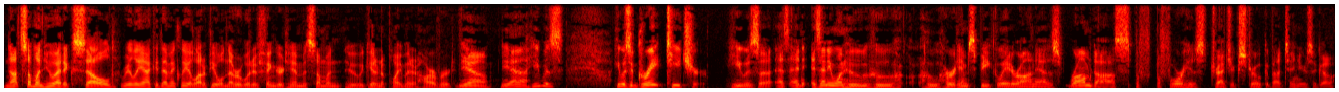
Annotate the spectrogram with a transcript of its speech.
not someone who had excelled really academically. A lot of people never would have fingered him as someone who would get an appointment at Harvard. Yeah, yeah, he was he was a great teacher. He was uh, as as anyone who who who heard him speak later on as Ram Dass bef- before his tragic stroke about ten years ago.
